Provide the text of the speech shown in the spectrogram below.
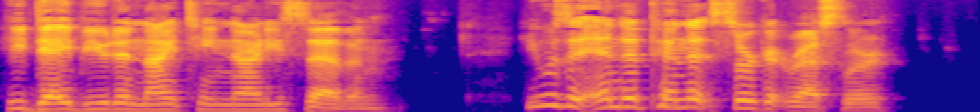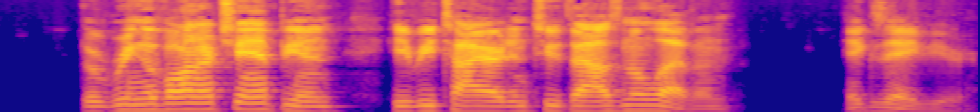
He debuted in 1997. He was an independent circuit wrestler. The Ring of Honor champion. He retired in 2011. Xavier.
